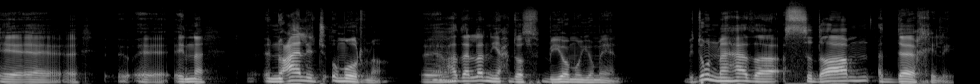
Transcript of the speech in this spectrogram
آه، آه، إن نعالج أمورنا. هذا لن يحدث بيوم ويومين. بدون ما هذا الصدام الداخلي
